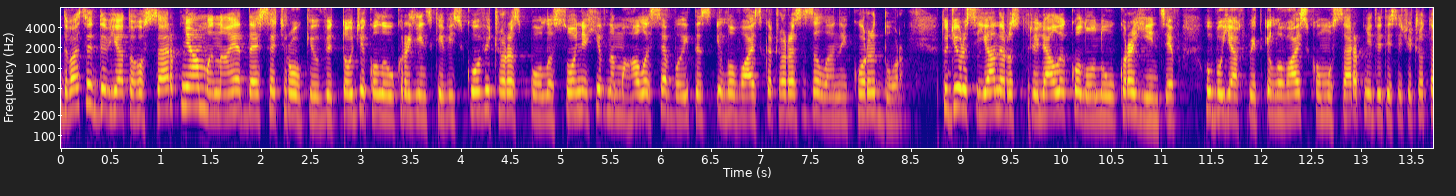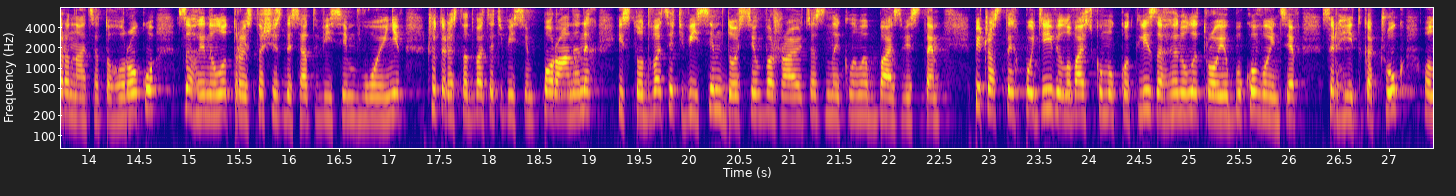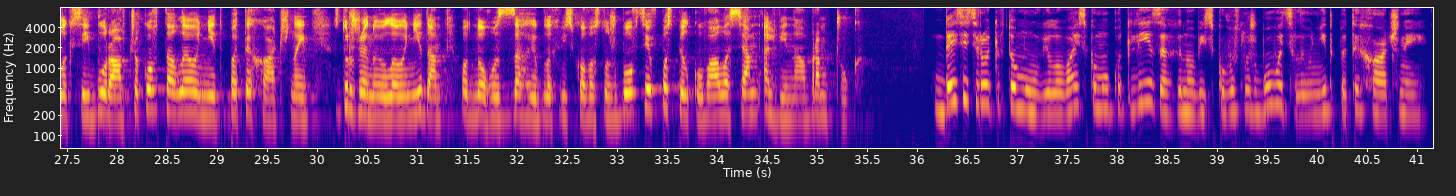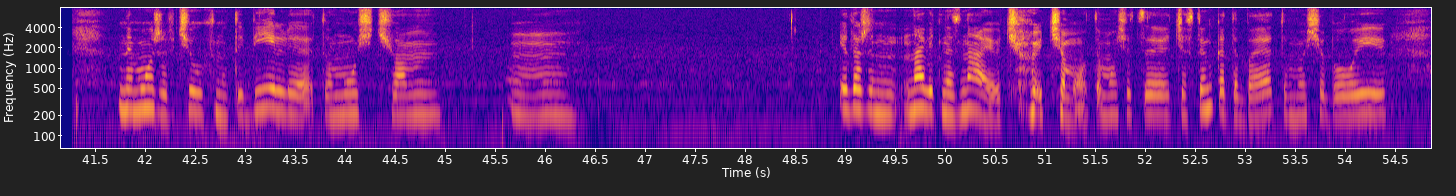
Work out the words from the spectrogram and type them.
29 серпня минає 10 років відтоді, коли українські військові через поле соняхів намагалися вийти з Іловайська через зелений коридор. Тоді росіяни розстріляли колону українців. У боях під Іловайськом у серпні 2014 року загинуло 368 воїнів, 428 поранених і 128 досі вважаються зниклими безвісти. Під час тих подій в Іловайському котлі загинули троє буковинців: Сергій Ткачук, Олексій Буравчиков та Леонід Петихачний. З дружиною Леоніда, одного з загиблих військовослужбовців, поспілкувалася Альвіна Абрамчук. Десять років тому в Іловайському котлі загинув військовослужбовець Леонід Петихачний. не може вчухнути біль, тому що м, я навіть навіть не знаю чому, тому що це частинка тебе, тому що були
